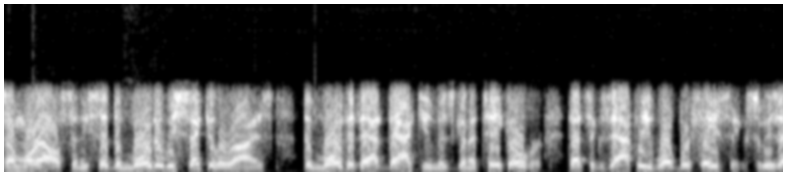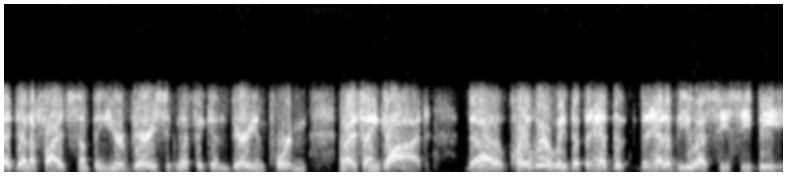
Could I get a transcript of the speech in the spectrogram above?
somewhere else. And he said the more that we secularize, the more that that vacuum is going to take over. That's exactly what we're facing. So he's identified something here very significant, very important, and I thank God uh, quite literally that the head the, the head of the USCCB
